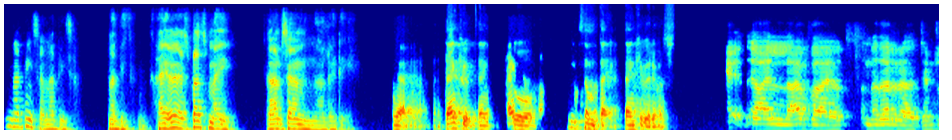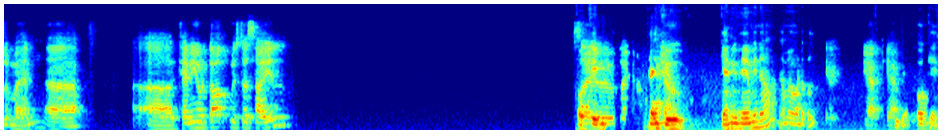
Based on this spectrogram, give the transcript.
Nothing, sir. Nothing, sir. Nothing. I have expressed my concern already. Yeah, yeah. Thank you. Thank you. So, some time. Thank you very much. I'll have uh, another uh, gentleman. Uh, uh can you talk, Mr. Sahil? Okay. Sahil, Thank you. Can you hear me now? Am I audible? Yeah, yeah. Okay.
